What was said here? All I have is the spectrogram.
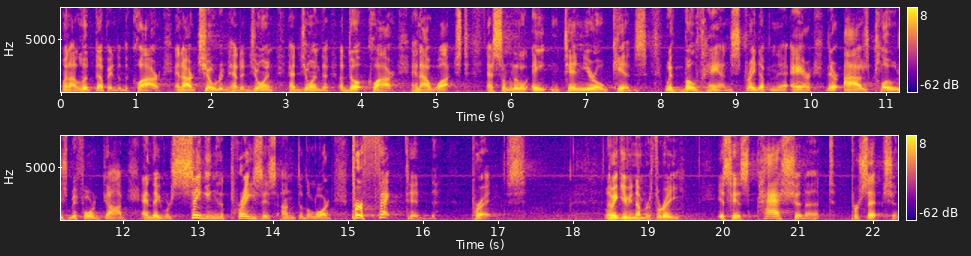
when I looked up into the choir and our children had joined had joined the adult choir and I watched as some little 8 and 10 year old kids with both hands straight up in the air, their eyes closed before God and they were singing the praises unto the Lord. Perfected praise. Let me give you number 3. It's his passionate perception.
